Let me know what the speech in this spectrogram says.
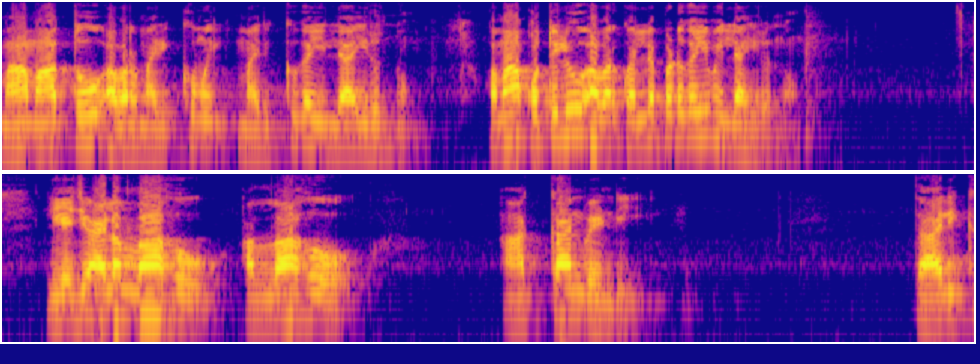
മാ മാത്തു അവർ മരിക്കുമി മരിക്കുകയില്ലായിരുന്നു. ഒമാ കൊത്തിലു അവർ കൊല്ലപ്പെടുകയും ഇല്ലായിരുന്നു ലിയജ് അലല്ലാഹു അള്ളാഹു ആക്കാൻ വേണ്ടി താലിക്ക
